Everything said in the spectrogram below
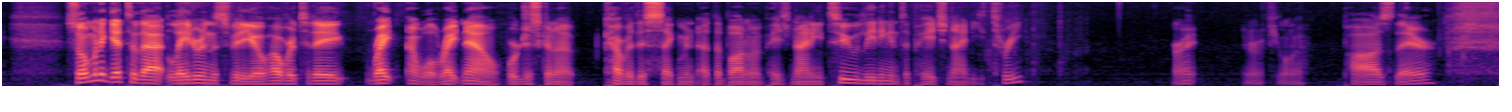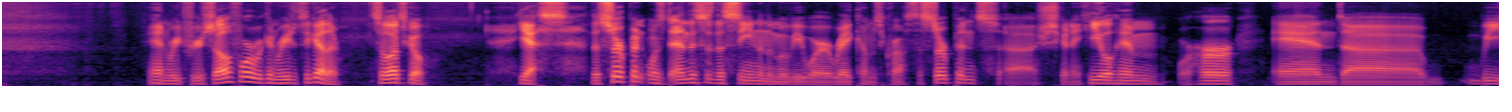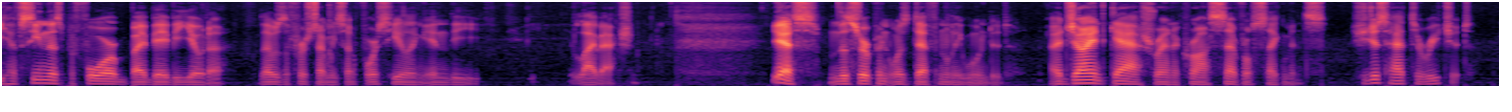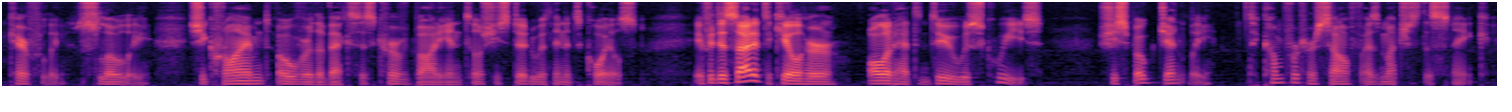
So I'm going to get to that later in this video. However, today, right, uh, well, right now, we're just going to cover this segment at the bottom of page 92, leading into page 93. All right, I don't know if you want to pause there and read for yourself, or we can read it together. So let's go. Yes, the serpent was, and this is the scene in the movie where Rey comes across the serpent. Uh, she's going to heal him or her, and uh, we have seen this before by Baby Yoda. That was the first time we saw Force healing in the live action. Yes, the serpent was definitely wounded. A giant gash ran across several segments. She just had to reach it. Carefully, slowly, she climbed over the Vex's curved body until she stood within its coils. If it decided to kill her, all it had to do was squeeze. She spoke gently, to comfort herself as much as the snake.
